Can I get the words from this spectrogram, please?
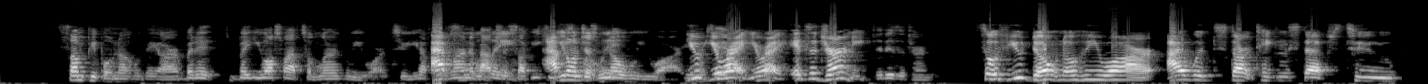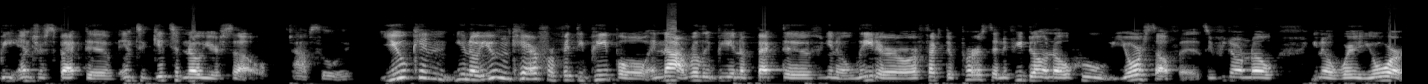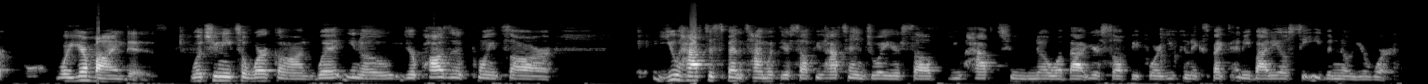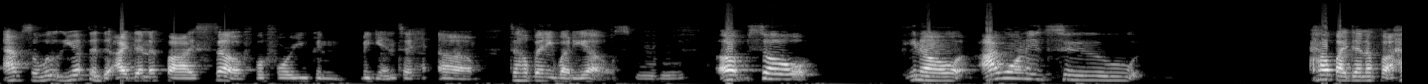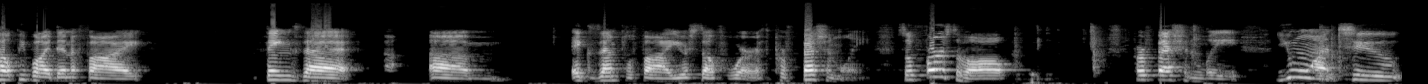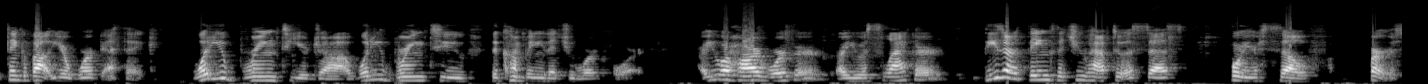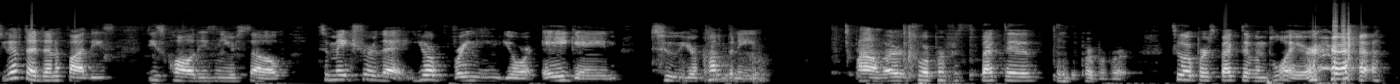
some people know who they are, but it but you also have to learn who you are too. You have to learn about yourself. You, you don't just know who you are. You, you know you're right. You're right. It's a journey. It is a journey. So if you don't know who you are, I would start taking steps to be introspective and to get to know yourself. Absolutely. You can, you know, you can care for 50 people and not really be an effective, you know, leader or effective person if you don't know who yourself is. If you don't know, you know, where your where your mind is. What you need to work on, what you know, your positive points are. You have to spend time with yourself. You have to enjoy yourself. You have to know about yourself before you can expect anybody else to even know your worth. Absolutely. You have to identify self before you can begin to um to help anybody else. hmm Um, so, you know, I wanted to help identify, help people identify things that um, exemplify your self worth professionally. So, first of all, professionally, you want to think about your work ethic. What do you bring to your job? What do you bring to the company that you work for? Are you a hard worker? Are you a slacker? These are things that you have to assess for yourself first. You have to identify these these qualities in yourself to make sure that you're bringing your A game to your company um, or to a prospective to a prospective employer.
